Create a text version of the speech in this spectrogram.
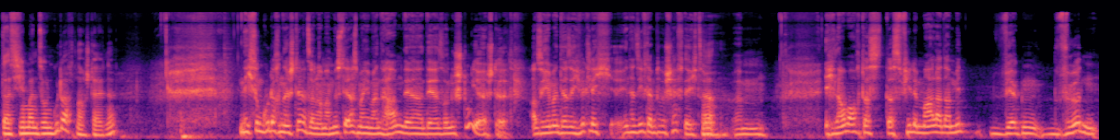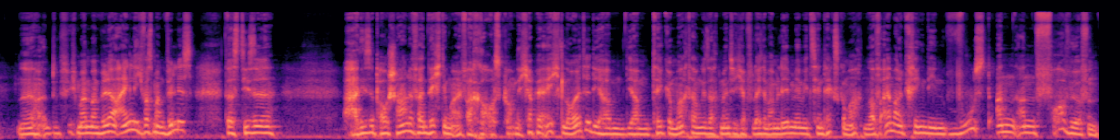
Dass jemand so ein Gutachten erstellt, ne? Nicht so ein Gutachten erstellt, sondern man müsste erstmal jemanden haben, der, der so eine Studie erstellt. Also jemand, der sich wirklich intensiv damit beschäftigt. So. Ja. Ähm, ich glaube auch, dass, dass viele Maler da mitwirken würden. Ne? Ich meine, man will ja eigentlich, was man will, ist, dass diese, ah, diese pauschale Verdächtigung einfach rauskommt. Ich habe ja echt Leute, die haben, die haben einen Take gemacht, haben gesagt, Mensch, ich habe vielleicht in meinem Leben irgendwie zehn Texte gemacht und auf einmal kriegen die einen Wust an, an Vorwürfen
